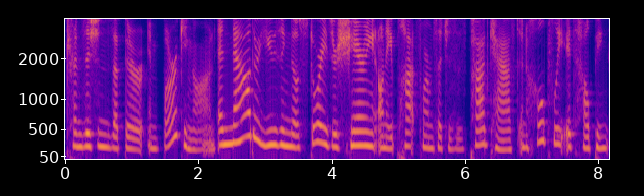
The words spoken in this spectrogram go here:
transitions that they're embarking on. And now they're using those stories, they're sharing it on a platform such as this podcast, and hopefully it's helping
